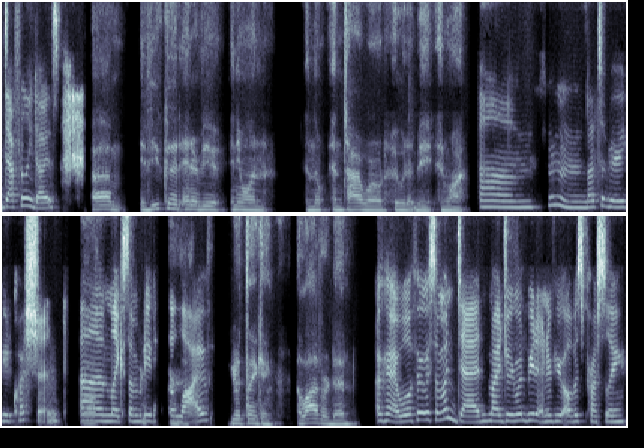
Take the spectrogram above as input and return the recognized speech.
Definitely does. Um, if you could interview anyone in the entire world, who would it be and why? Um, hmm, that's a very good question. Well, Um, like somebody that's alive. You're thinking alive or dead? Okay, well, if it was someone dead, my dream would be to interview Elvis Presley.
